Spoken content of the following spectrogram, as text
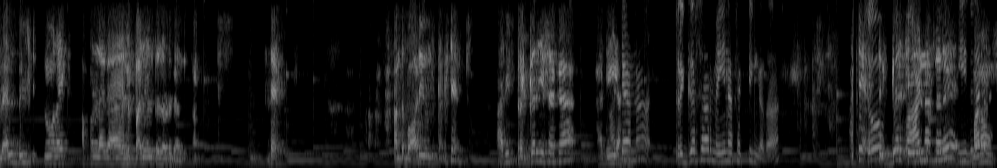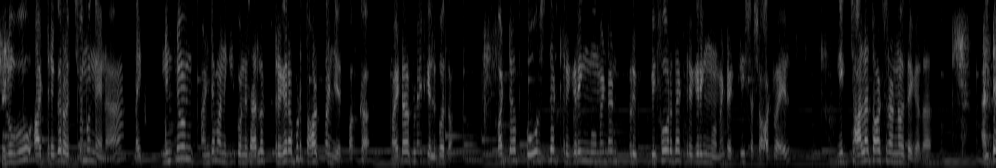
well built no like అప్పటిలాగా పదేళ్ళ పిల్లోడు కాదు. అంటే అంత బాడీ ఉంది. అంటే అది ట్రిగ్గర్ చేశాక అది ట్రిగ్గర్స్ ఆర్ మెయిన్ ఎఫెక్టింగ్ కదా? ట్రిగ్గర్ నువ్వు ఆ ట్రిగర్ వచ్చే ముందేనా? లైక్ మినిమం అంటే మనకి కొన్నిసార్లు ట్రిగర్ అప్పుడు థాట్ పని చేయదు. పక్క ఫైట్ ఆర్ ఫ్లైట్ వెళ్ళిపోతాం. But post the triggering moment and before the triggering moment at least short while నీకు చాలా థాట్స్ రన్ అవుతాయి కదా. అంటే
